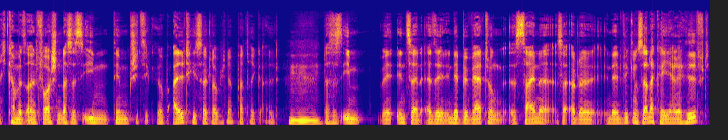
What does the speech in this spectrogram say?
ich kann mir jetzt auch nicht vorstellen, dass es ihm, dem Schiedsrichter, Alt hieß er, glaube ich, ne, Patrick Alt, hm. dass es ihm in sein, also in der Bewertung seiner, oder in der Entwicklung seiner Karriere hilft,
